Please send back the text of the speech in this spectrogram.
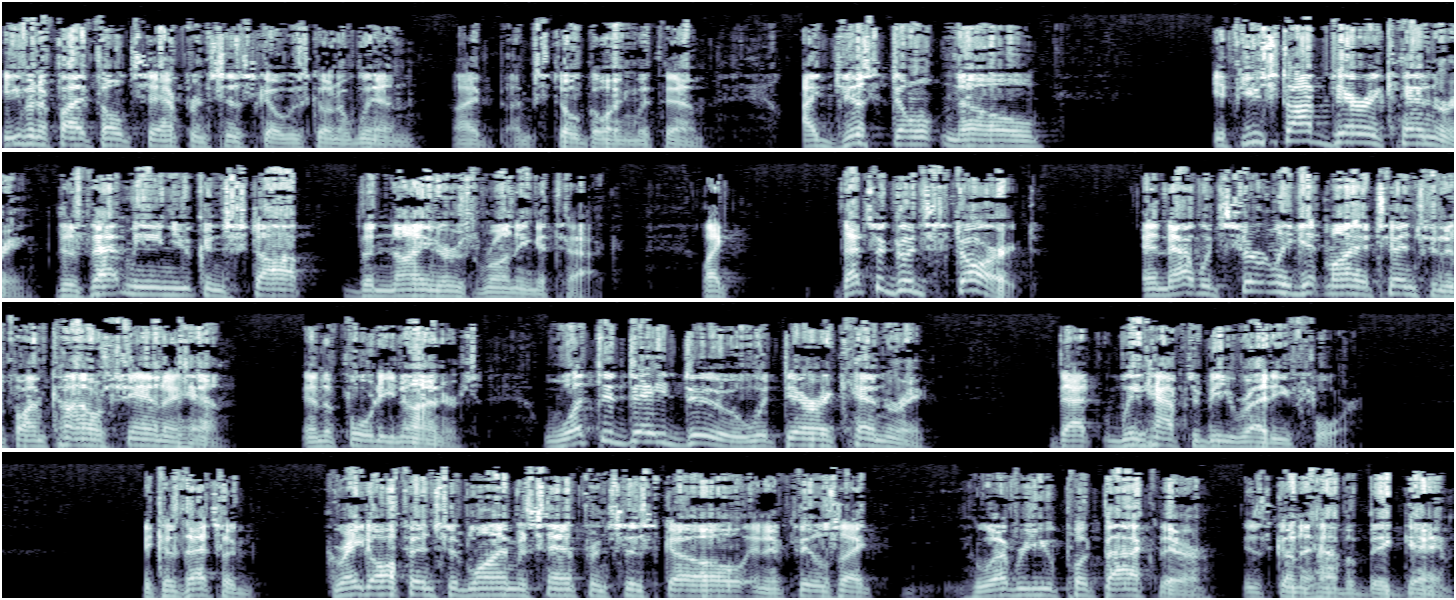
Even if I felt San Francisco was going to win, I, I'm still going with them. I just don't know. If you stop Derrick Henry, does that mean you can stop the Niners' running attack? Like, that's a good start. And that would certainly get my attention if I'm Kyle Shanahan and the 49ers. What did they do with Derrick Henry that we have to be ready for? Because that's a great offensive line with San Francisco, and it feels like whoever you put back there is going to have a big game.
